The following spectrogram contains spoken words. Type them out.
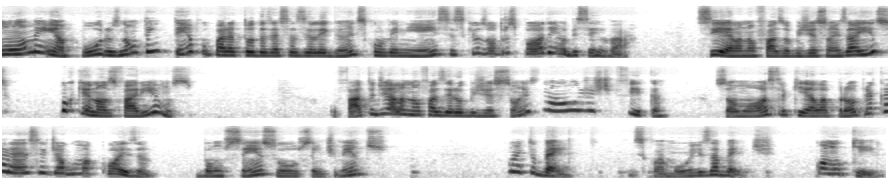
Um homem em apuros não tem tempo para todas essas elegantes conveniências que os outros podem observar. Se ela não faz objeções a isso, por que nós faríamos? O fato de ela não fazer objeções não justifica. Só mostra que ela própria carece de alguma coisa, bom senso ou sentimentos. Muito bem, exclamou Elizabeth. Como queira.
